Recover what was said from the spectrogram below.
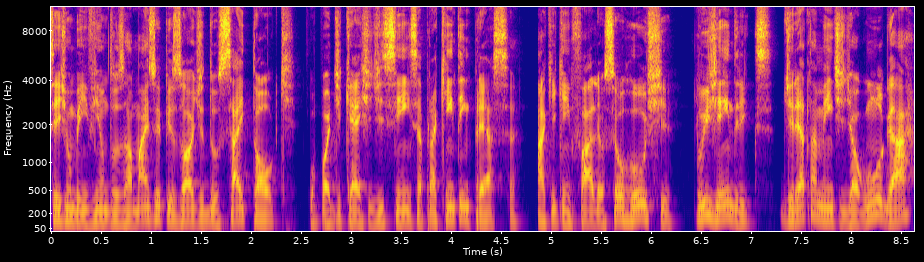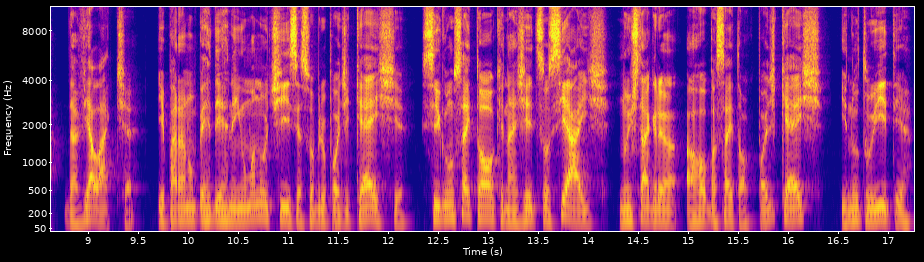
Sejam bem-vindos a mais um episódio do SciTalk, o podcast de ciência para quem tem pressa. Aqui quem fala é o seu host, Luiz Hendrix, diretamente de algum lugar da Via Láctea. E para não perder nenhuma notícia sobre o podcast, sigam o SciTalk nas redes sociais, no Instagram, arroba SciTalkPodcast, e no Twitter,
